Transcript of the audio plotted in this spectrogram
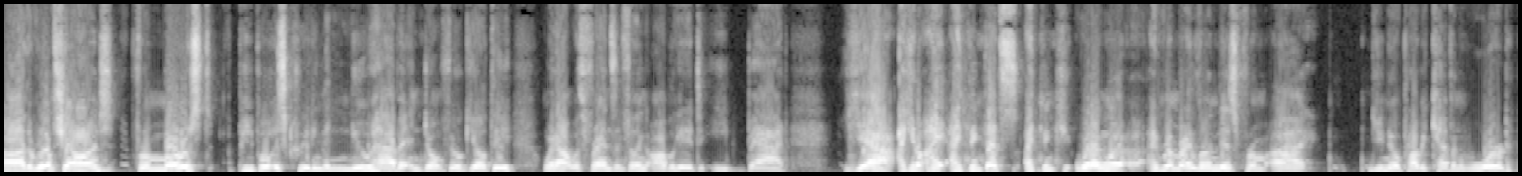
Uh, the real challenge for most people is creating the new habit and don't feel guilty when out with friends and feeling obligated to eat bad. Yeah, you know, I, I think that's I think what I want. I remember I learned this from uh, you know probably Kevin Ward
